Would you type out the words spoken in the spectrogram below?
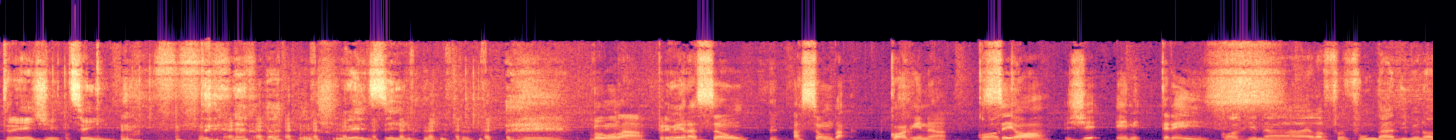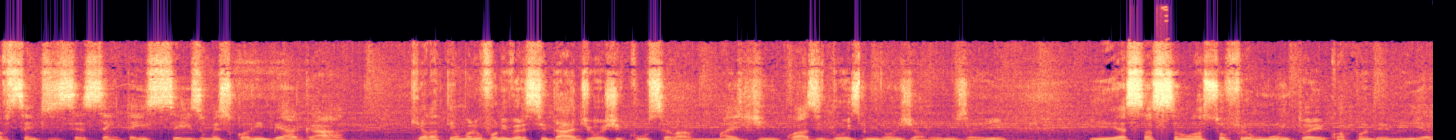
Trade, sim. trade, sim. Vamos lá. Primeira ação, ação da Cogna. Cog- C-O-G-N-3. Cogna, ela foi fundada em 1966, uma escola em BH, que ela tem uma, uma universidade hoje com, sei lá, mais de quase 2 milhões de alunos aí. E essa ação ela sofreu muito aí com a pandemia,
